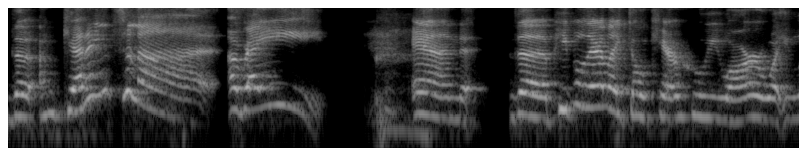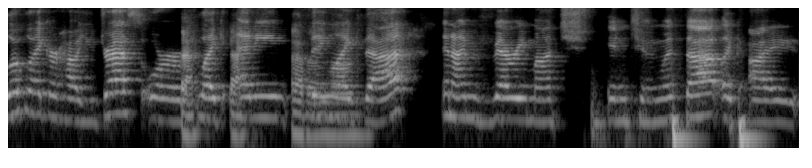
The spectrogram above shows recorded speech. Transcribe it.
the I'm getting to that. All right. And the people there like don't care who you are or what you look like or how you dress or Ba- like ba- anything like that. And I'm very much in tune with that. Like I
